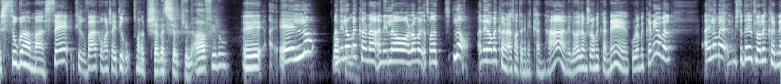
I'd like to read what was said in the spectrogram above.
לסוג המעשה, קרבה כמובן שהייתי, זאת אומרת... שמץ של קנאה אפילו? אה, אה, לא, לא אני לא מקנאה, אני לא, לא, זאת אומרת, לא, אני לא מקנאה, זאת אומרת, אני מקנאה, אני לא אדם שלא מקנא, כולם מקנאים, אבל אני לא, משתדלת לא לקנא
